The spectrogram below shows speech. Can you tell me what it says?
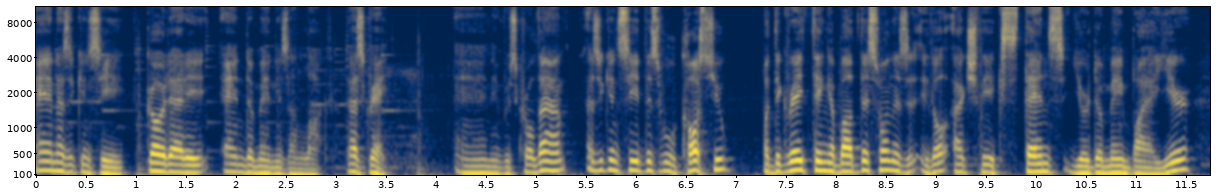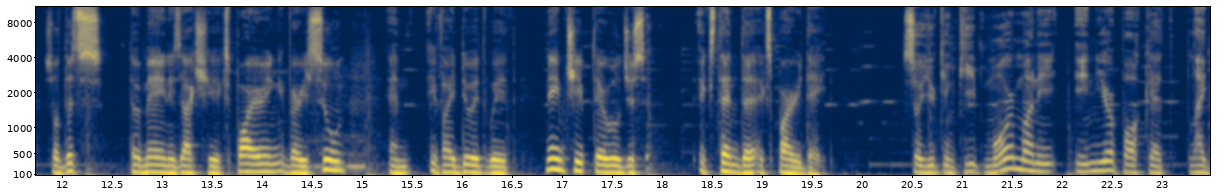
And as you can see, GoDaddy and domain is unlocked. That's great. And if we scroll down, as you can see, this will cost you. But the great thing about this one is it actually extends your domain by a year. So this domain is actually expiring very soon. And if I do it with Namecheap, they will just extend the expiry date. So you can keep more money in your pocket like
